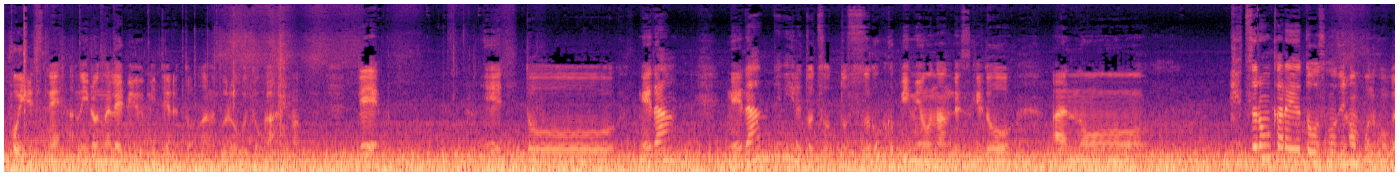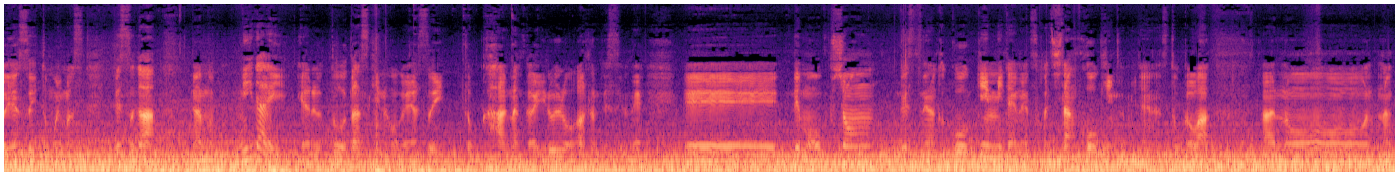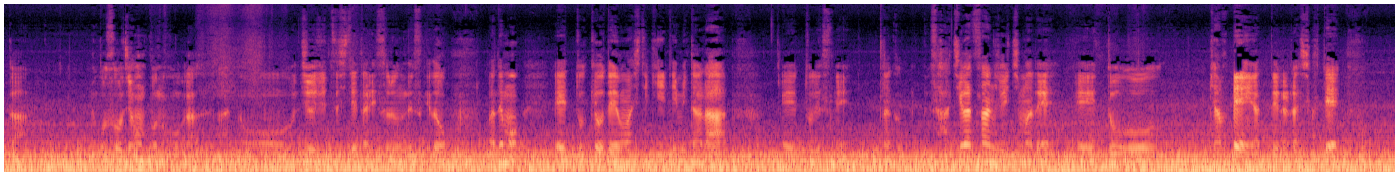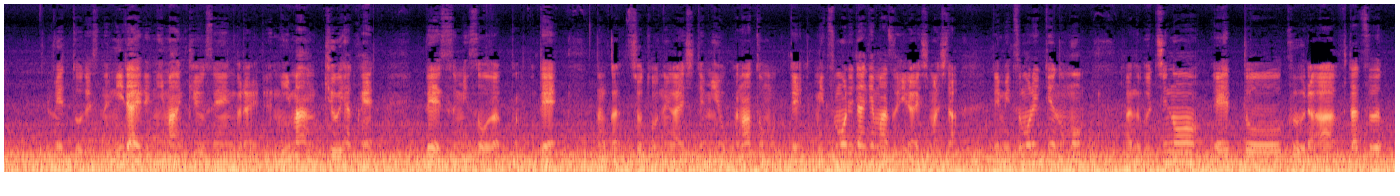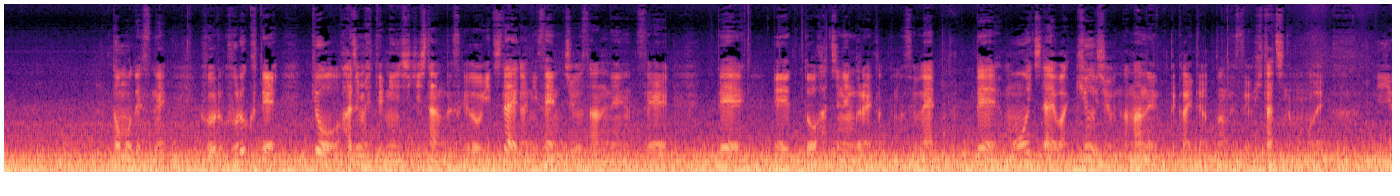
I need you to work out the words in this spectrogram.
ぽいですね。あの、いろんなレビュー見てると、あの、ブログとか。で、えー、っと、値段？値段で見るとちょっとすごく微妙なんですけど、あのー、結論から言うとお掃除本舗の方が安いと思います。ですが、あの、2台やるとダスキンの方が安いとか、なんか色々あるんですよね。えー、でもオプションですね、なんか抗菌みたいなやつとか、チタンコーキングみたいなやつとかは、あのー、なんか、お掃除本舗の方が、あのー、充実してたりするんですけど、まあ、でも、えっと、今日電話して聞いてみたら、えっとですね、なんか、8月31まで、えっと、キャンペーンやってるらしくて、えっとですね、2台で2万9000円ぐらいで、2万900円で済みそうだったので、なんかちょっとお願いしてみようかなと思って、見積もりだけまず依頼しました。で、見積もりっていうのも、あの、うちの、えっと、クーラー2つともですね、古くて、今日初めて認識したんですけど、1台が2013年製で、えっと、8年ぐらい経ってますよね。で、もう1台は97年って書いてあったんですよ。日立のもので。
